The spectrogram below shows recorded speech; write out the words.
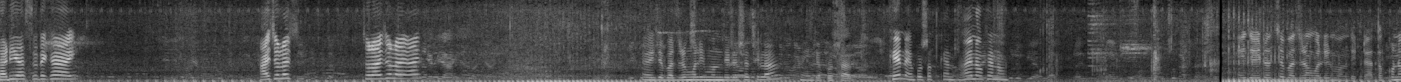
গাড়ি আসছে দেখাই আয়। চলে চলে, আয় চলে, আয় এই যে বজরংবলীর মন্দির এসেছিলাম এই যে প্রসাদ। খেয়ে নে, প্রসাদ খেন আয় না কেন এই যে এটা হচ্ছে বজরংবলীর মন্দিরটা। এতক্ষণে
